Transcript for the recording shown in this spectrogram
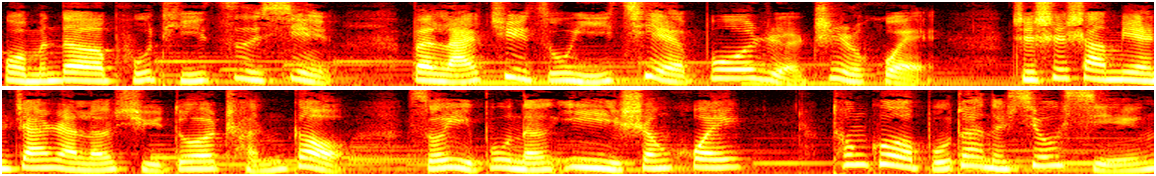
我们的菩提自信。本来具足一切般若智慧，只是上面沾染了许多尘垢，所以不能熠熠生辉。通过不断的修行，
